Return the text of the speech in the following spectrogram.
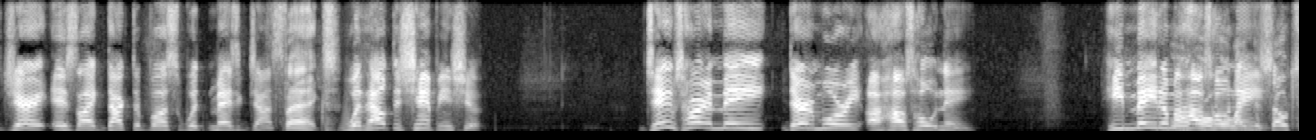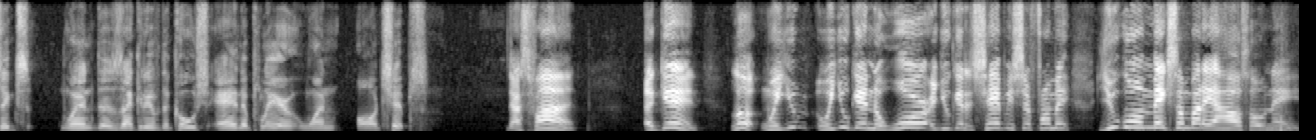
Jerry. It's like Dr. Buss with Magic Johnson facts. without the championship. James Harden made Daryl Morey a household name. He made him Or, a or- household or like name. the Celtics when the executive, the coach, and the player won all chips. That's fine. Again, look, when you when you get an award or you get a championship from it, you gonna make somebody a household name.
